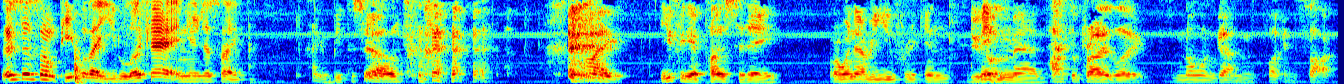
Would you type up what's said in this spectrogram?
There's just some people that you look at and you're just like, I can beat the shit out of 'em. I'm like, you could get punched today, or whenever you freaking Dude, make those- me mad. I'm surprised, like, no one's gotten fucking socked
